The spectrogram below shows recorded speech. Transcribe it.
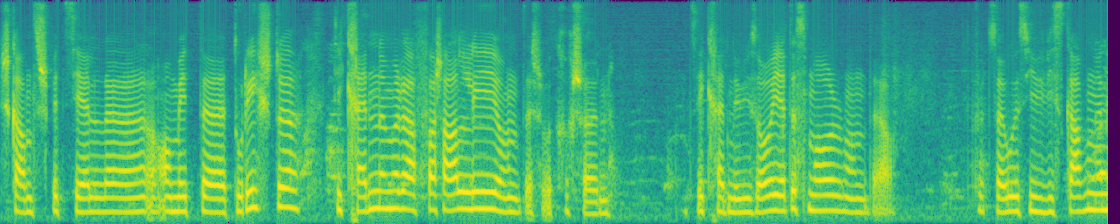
ist ganz speziell äh, auch mit den Touristen, die kennen wir fast alle und das ist wirklich schön. Sie kennen uns auch jedes Mal und ja, erzählen sie, wie es gegangen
